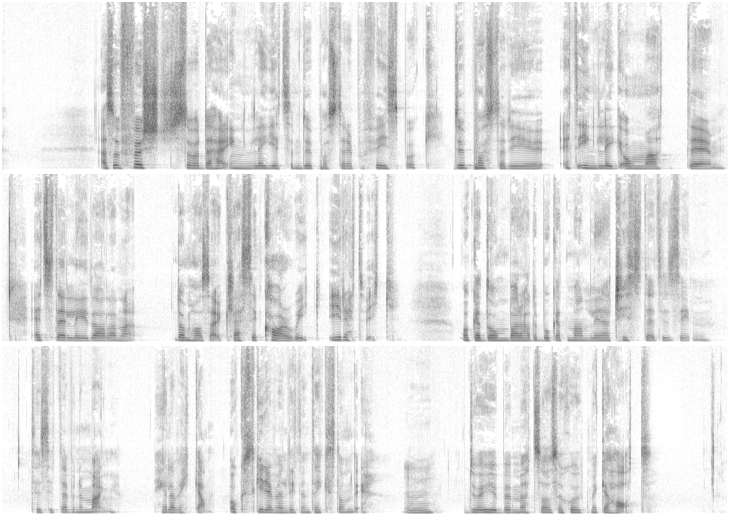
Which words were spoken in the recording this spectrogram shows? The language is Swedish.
Alltså först så det här inlägget som du postade på Facebook. Du postade ju ett inlägg om att eh, ett ställe i Dalarna, de har så här Classic Car Week i Rättvik. Och att de bara hade bokat manliga artister till, sin, till sitt evenemang hela veckan. Och skrev en liten text om det. Mm. Du har ju bemötts av så sjukt mycket hat.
